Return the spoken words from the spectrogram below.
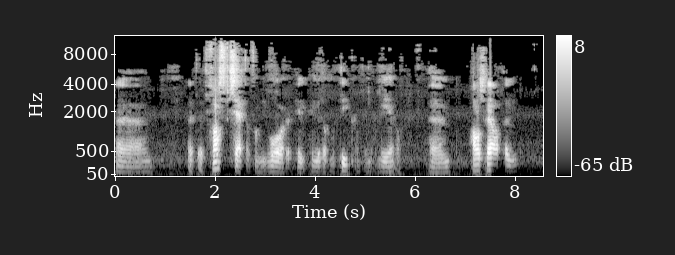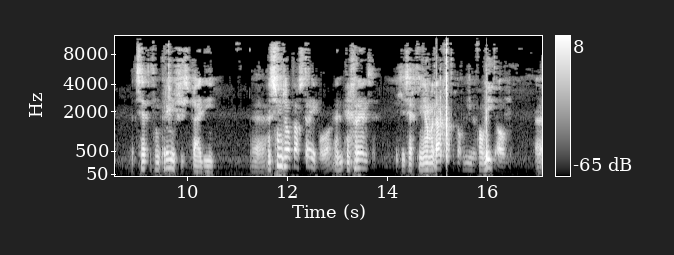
uh, het, het, vastzetten van die woorden in, in de dogmatiek Of, uh, als wel een, het zetten van kringetjes bij die, uh, en soms ook wel strepen hoor, en, en, grenzen. Dat je zegt van ja, maar daar gaat het toch in ieder geval niet over. Uh,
